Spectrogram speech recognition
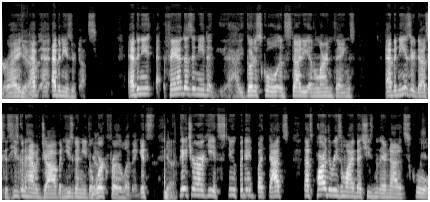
right? Yeah. Eb- Ebenezer does. Ebony Fan doesn't need to go to school and study and learn things. Ebenezer does because he's going to have a job and he's going to need to yeah. work for a living. It's yeah. patriarchy. It's stupid, but that's that's part of the reason why I bet she's there not at school.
